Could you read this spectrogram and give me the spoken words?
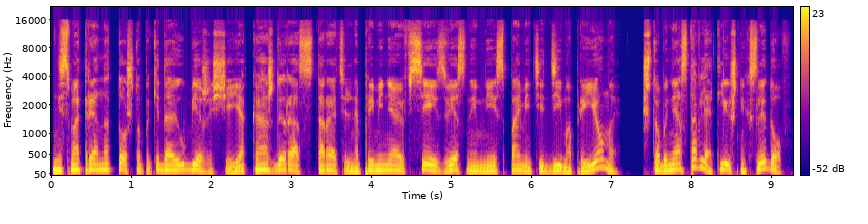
Несмотря на то, что покидаю убежище, я каждый раз старательно применяю все известные мне из памяти Дима приемы, чтобы не оставлять лишних следов.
